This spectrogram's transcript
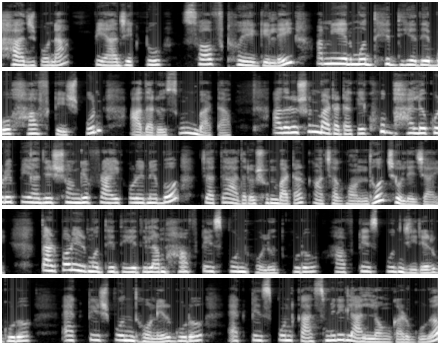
ভাজবো না। পেঁয়াজ একটু সফট হয়ে গেলেই আমি এর মধ্যে দিয়ে দেব হাফ টিস্পুন আদা রসুন বাটা। আদা রসুন বাটাটাকে খুব ভালো করে পেঁয়াজের সঙ্গে ফ্রাই করে নেব যাতে আদা রসুন বাটার কাঁচা গন্ধ চলে যায়। তারপর এর মধ্যে দিয়ে দিলাম হাফ টিস্পুন হলুদ গুঁড়ো হাফ টিস্পুন জিরের গুঁড়ো, এক টিস্পুন ধনের গুঁড়ো, এক টিস্পুন কাশ্মীরি লাল লঙ্কার গুঁড়ো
